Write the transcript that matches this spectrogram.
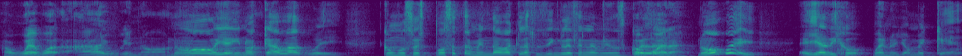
A huevo. Ay, güey, no. No, y ahí no acaba, güey. como su esposa también daba clases de inglés en la misma escuela. No, güey. Ella dijo, bueno, yo me quedo.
